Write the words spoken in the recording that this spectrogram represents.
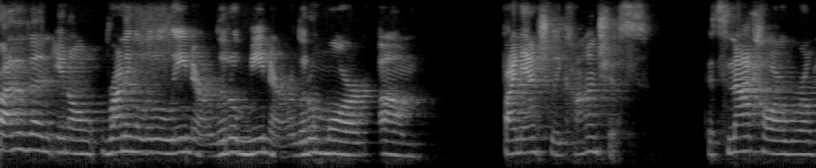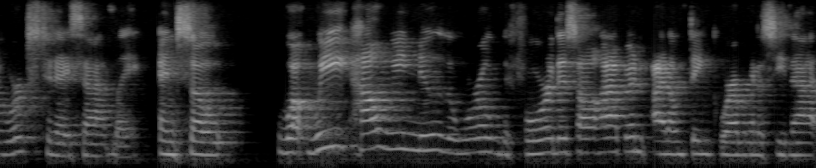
rather than, you know, running a little leaner, a little meaner, a little more um, financially conscious, it's not how our world works today, sadly. And so, what we, how we knew the world before this all happened, I don't think we're ever going to see that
